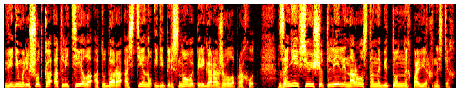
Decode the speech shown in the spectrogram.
Видимо, решетка отлетела от удара о стену и теперь снова перегораживала проход. За ней все еще тлели наросты на бетонных поверхностях.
